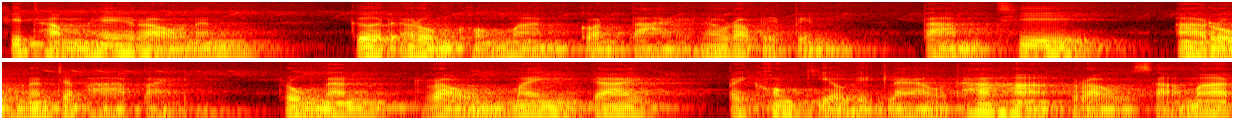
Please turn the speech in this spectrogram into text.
ที่ทำให้เรานั้นเกิดอารมณ์ของมันก่อนตาย แล้วเราไปเป็นตามที่อารมณ์นั้นจะพาไป ตรงนั้นเราไม่ได้ไปข้องเกี่ยวอีกแล้ว ถ้าหากเราสามารถ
